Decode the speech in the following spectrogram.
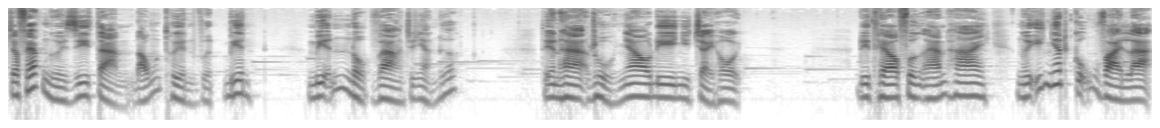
cho phép người di tản đóng thuyền vượt biên, miễn nộp vàng cho nhà nước. Tiền hạ rủ nhau đi như chảy hội. Đi theo phương án 2, người ít nhất cũng vài lạ,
